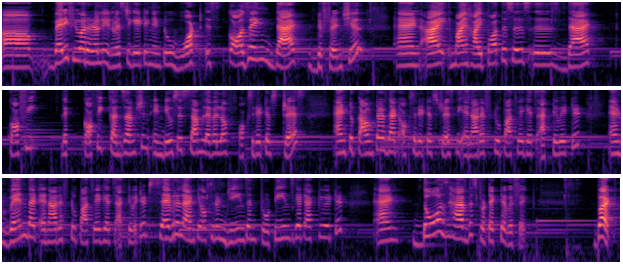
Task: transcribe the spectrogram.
Uh, very few are really investigating into what is causing that differential. And I, my hypothesis is that coffee, like coffee consumption, induces some level of oxidative stress, and to counter that oxidative stress the nrf2 pathway gets activated. And when that nrf2 pathway gets activated several antioxidant genes and proteins get activated. And those have this protective effect. But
